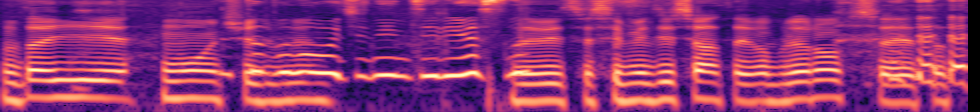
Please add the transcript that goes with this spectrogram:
Дає, мочить, Це було дуже інтересно. Дивіться, 70-й воблерок, це этот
